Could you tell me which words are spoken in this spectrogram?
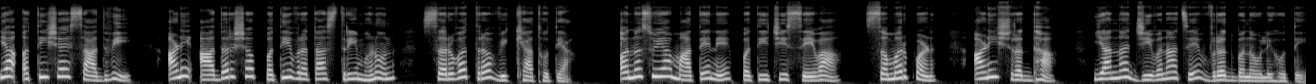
या अतिशय साध्वी आणि आदर्श पतिव्रता स्त्री म्हणून सर्वत्र विख्यात होत्या. अनसूया मातेने पतीची सेवा समर्पण आणि श्रद्धा यांना जीवनाचे व्रत बनवले होते.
